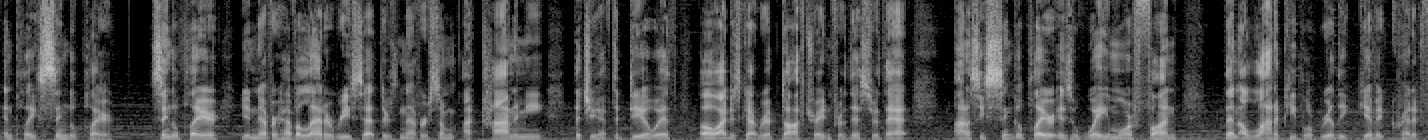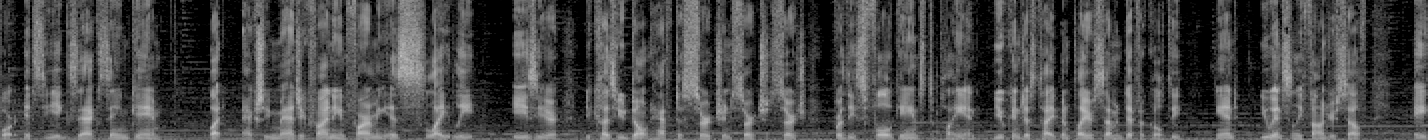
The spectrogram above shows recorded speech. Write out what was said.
and play single player. Single player, you never have a ladder reset. There's never some economy that you have to deal with. Oh, I just got ripped off trading for this or that. Honestly, single player is way more fun than a lot of people really give it credit for. It's the exact same game, but actually magic finding and farming is slightly easier because you don't have to search and search and search for these full games to play in. You can just type in player 7 difficulty and you instantly found yourself a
